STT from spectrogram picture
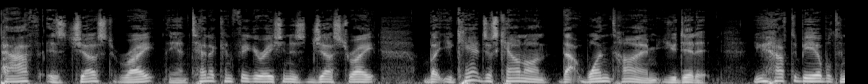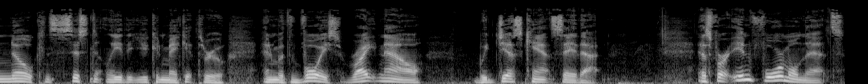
path is just right, the antenna configuration is just right, but you can't just count on that one time you did it. You have to be able to know consistently that you can make it through. And with voice right now, we just can't say that. As for informal nets,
